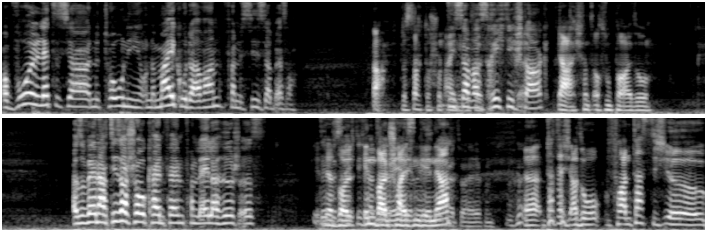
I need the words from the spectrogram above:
obwohl letztes Jahr eine Tony und eine Maiko da waren, fand ich dieses Jahr besser. Ja, das sagt doch schon Dieses Jahr war es einiges. richtig stark. Ja, ich fand's auch super. Also, Also wer nach dieser Show kein Fan von Leila Hirsch ist, der soll in den Wald scheißen gehen, ja. Äh, tatsächlich, also fantastisch äh,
